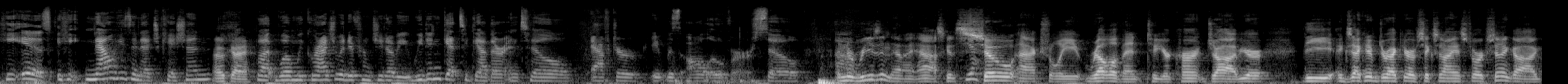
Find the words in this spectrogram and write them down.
He is. He now he's in education. Okay. But when we graduated from GW, we didn't get together until after it was all over. So And the reason that I ask, it's Yeah. so actually relevant to your current job. You're the executive director of Sixth and I Historic Synagogue.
